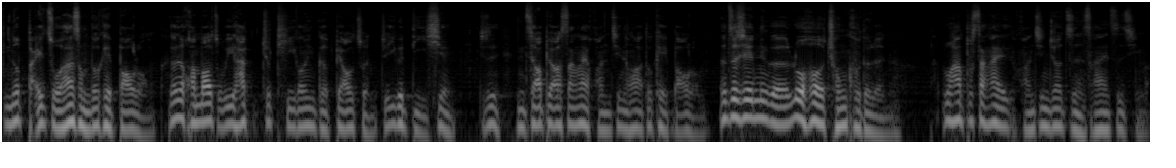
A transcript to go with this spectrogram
你说白左，他什么都可以包容，但是环保主义他就提供一个标准，就一个底线，就是你只要不要伤害环境的话，都可以包容。那这些那个落后穷苦的人呢？如果他不伤害环境，就要只能伤害自己嘛。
